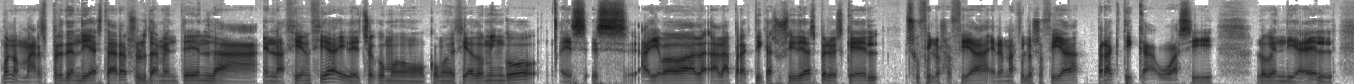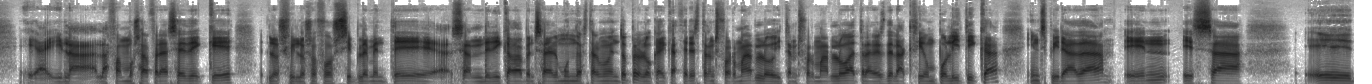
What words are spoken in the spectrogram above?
Bueno, Marx pretendía estar absolutamente en la, en la ciencia y de hecho, como, como decía Domingo, es, es- ha llevado a la, práctica sus ideas, pero es que él, su filosofía era una filosofía práctica, o así lo vendía él. Eh, ahí la, la famosa frase de que los filósofos simplemente eh, se han dedicado a pensar el mundo hasta el momento, pero lo que hay que hacer es transformarlo y transformarlo a través de la acción política inspirada en esa eh,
